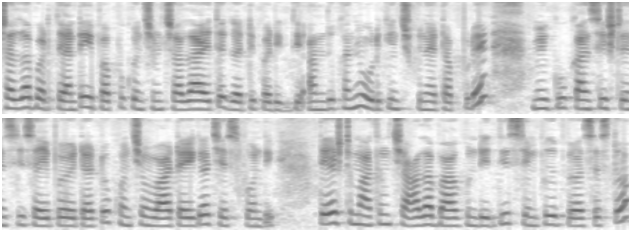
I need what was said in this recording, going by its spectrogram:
చల్లబడితే అంటే ఈ పప్పు కొంచెం చల్ల అయితే గట్టి పడిద్ది. అందుకని ఉడికించుకునేటప్పుడే మీకు కన్సిస్టెన్సీ సరిపోయేటట్టు కొంచెం వాటరీగా చేసుకోండి. టేస్ట్ మాత్రం చాలా బాగుండిద్ది. సింపుల్ ప్రాసెస్తో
